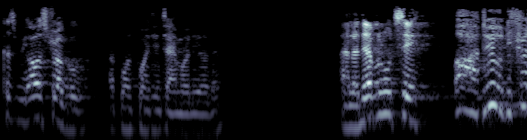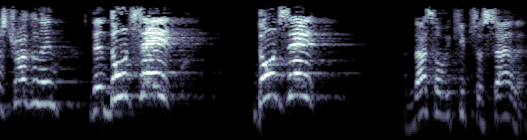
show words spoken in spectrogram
Because we all struggle at one point in time or the other. And the devil would say, Oh, dude, if you're struggling, then don't say it. Don't say it. And that's how he keeps us silent.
